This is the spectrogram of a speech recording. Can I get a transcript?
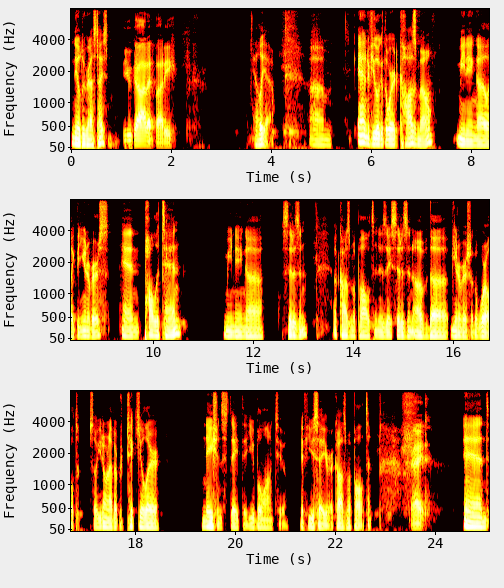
Neil deGrasse Tyson. You got it, buddy. Hell yeah. Um, and if you look at the word cosmo, meaning uh, like the universe, and politan, meaning a citizen, a cosmopolitan is a citizen of the universe or the world. So you don't have a particular nation state that you belong to if you say you're a cosmopolitan. Right. And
